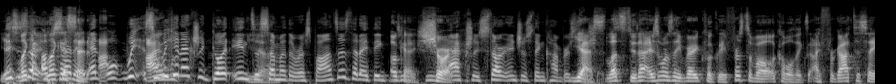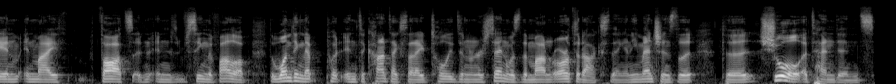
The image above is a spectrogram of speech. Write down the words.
Yeah, this like is I, like I said, and I, we, so I we can actually go into yeah. some of the responses that I think okay, do, do sure. actually start interesting conversations. Yes, let's do that. I just want to say very quickly. First of all, a couple of things. I forgot to say in, in my thoughts and, and seeing the follow up, the one thing that put into context that I totally didn't understand was the modern Orthodox thing, and he mentions the the shul attendance,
